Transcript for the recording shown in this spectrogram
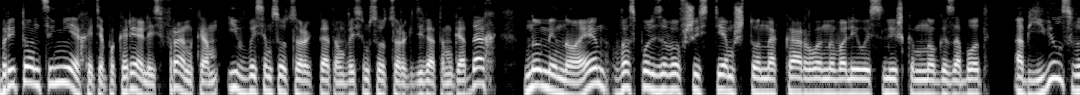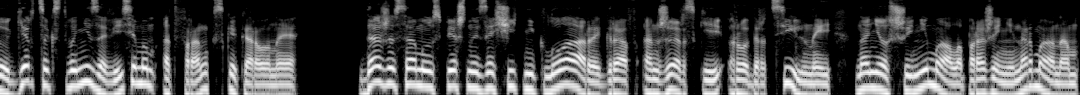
Бретонцы нехотя покорялись франкам, и в 845-849 годах Номиноэн, воспользовавшись тем, что на Карла навалилось слишком много забот, объявил свое герцогство независимым от франкской короны. Даже самый успешный защитник Луары, граф Анжерский Роберт Сильный, нанесший немало поражений норманам,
